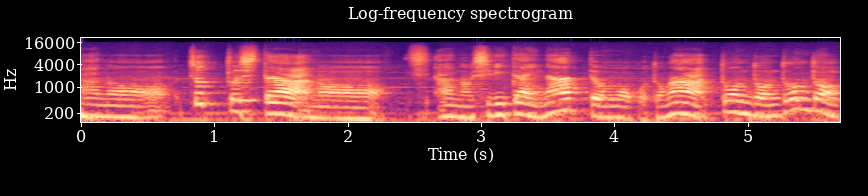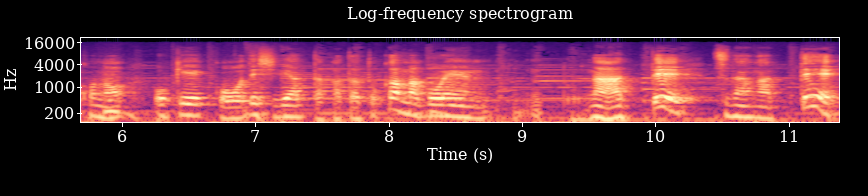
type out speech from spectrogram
あのちょっとしたあのしあの知りたいなって思うことがどんどんどんどんこのお稽古で知り合った方とか、まあ、ご縁があってつながって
